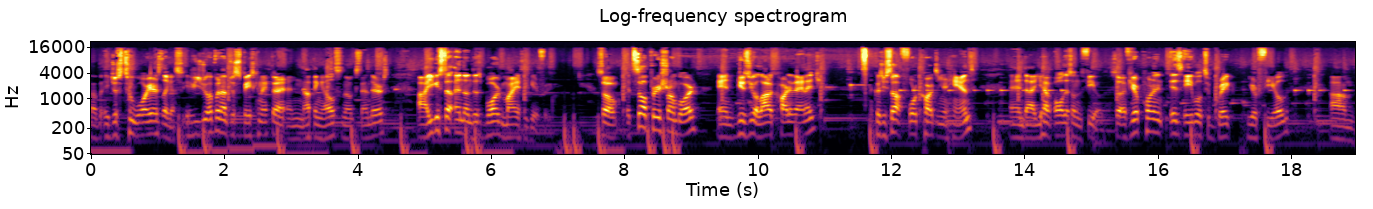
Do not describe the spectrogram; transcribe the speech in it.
of just two warriors, like a, if you open up just Space Connector and nothing else, no extenders, uh, you can still end on this board minus the Gearfried. So it's still a pretty strong board and gives you a lot of card advantage because you still have four cards in your hand and uh, you have all this on the field. So if your opponent is able to break your field um,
